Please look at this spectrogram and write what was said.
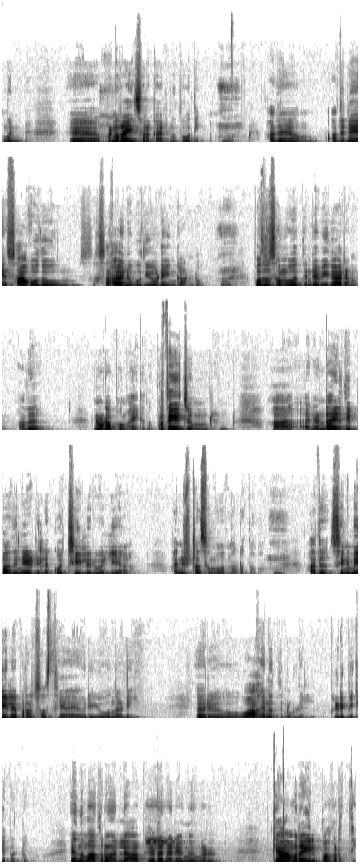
മുൻ പിണറായി സർക്കാരിന് തോന്നി. അത് അതിനെ സാഹുതവും സഹാനുഭൂതിയോടെയും കണ്ടു. പൊതുസമൂഹത്തിന്റെ വികാരം അത് അതിനോടൊപ്പമായിരുന്നു പ്രത്യേകിച്ചും രണ്ടായിരത്തി പതിനേഴിൽ കൊച്ചിയിലൊരു വലിയ അനിഷ്ട സംഭവം നടന്നു. അത് സിനിമയിലെ പ്രശസ്തിയായ ഒരു യുവനടി ഒരു വാഹനത്തിനുള്ളിൽ പീഡിപ്പിക്കപ്പെട്ടു. എന്ന് മാത്രമല്ല ആ പീഡന രംഗങ്ങൾ ക്യാമറയിൽ പകർത്തി.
